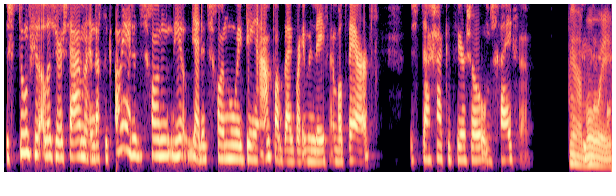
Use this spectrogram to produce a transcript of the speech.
Dus toen viel alles weer samen en dacht ik, oh ja, dit is gewoon, heel, ja, dit is gewoon hoe ik dingen aanpak blijkbaar in mijn leven en wat werkt. Dus daar ga ik het weer zo omschrijven. Ja, mooi.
